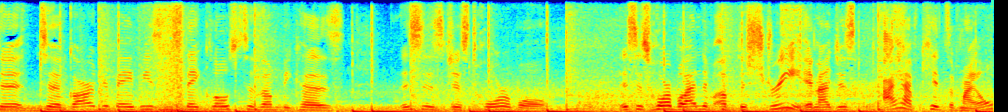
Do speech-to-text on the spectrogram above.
to to guard your babies and stay close to them because this is just horrible. This is horrible. I live up the street and I just I have kids of my own.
